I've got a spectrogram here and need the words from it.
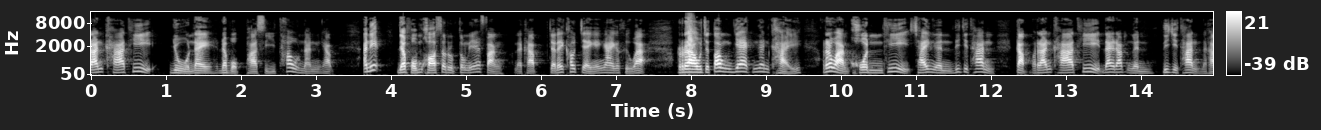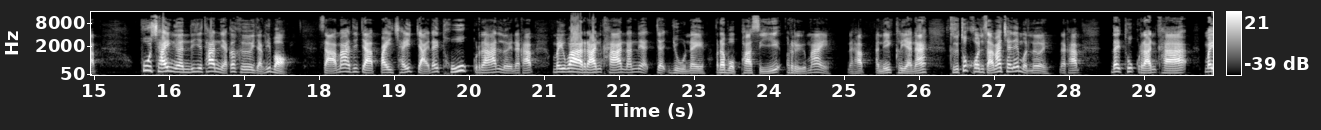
ร้านค้าที่อยู่ในระบบภาษีเท่านั้นครับ อันนี้เดี๋ยวผมขอสรุปตรงนี้ให้ฟังนะครับ จะได้เข้าใจง่าย ๆ ก็คือว่า เราจะต้องแยกเงื่อนไข ระหว่างคนที่ใช้เงินดิจิทัล กับร้านค้าที่ได้รับเงินดิจิทัลนะครับ ผู้ใช้เงินดิจิทัลเนี่ยก็คืออย่างที่บอก สามารถที่จะไปใช้จ่ายได้ทุกร้านเลยนะครับ ไม่ว่าร้านค้านั้นเนี่ยจะอยู่ในระบบภาษีหรือไม่นะครับ อันนี้เคลียร์นะ คือทุกคนสามารถใช้ได้หมดเลยนะครับ ได้ทุกร้านค้าไม่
